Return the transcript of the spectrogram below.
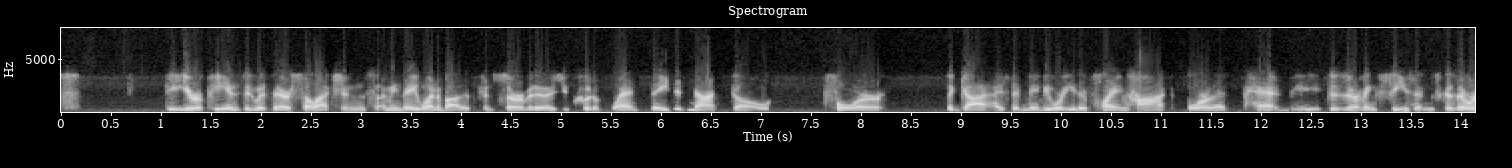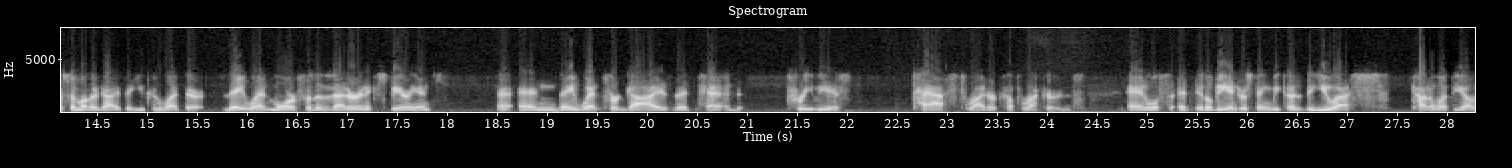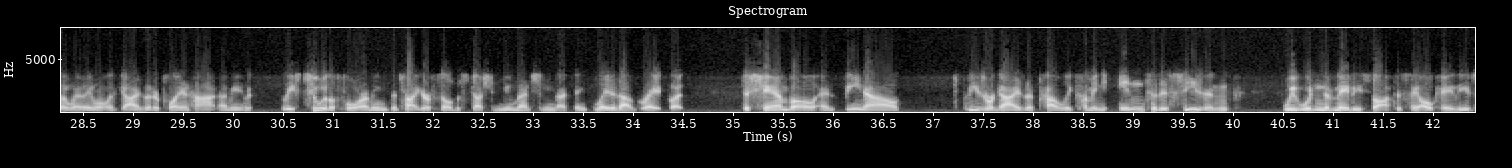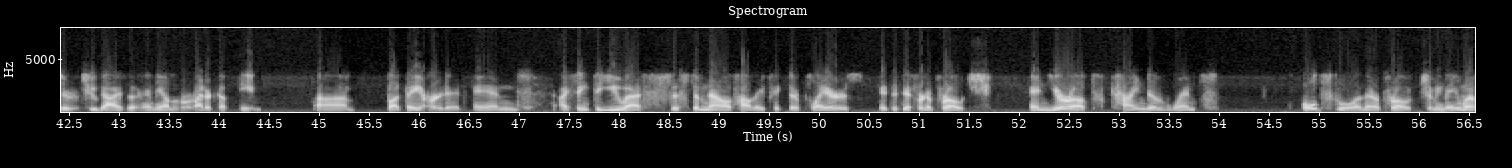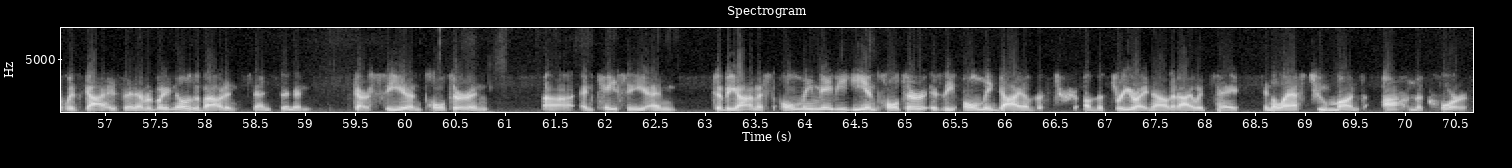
the Europeans did with their selections, I mean, they went about as conservative as you could have went. They did not go for the guys that maybe were either playing hot or that had the deserving seasons because there were some other guys that you can went there. They went more for the veteran experience and they went for guys that had previous past Ryder Cup records. And we'll, it, it'll be interesting because the U.S. kind of went the other way. They went with guys that are playing hot. I mean, at least two of the four. I mean, the Tiger Phil discussion you mentioned, I think, laid it out great. But DeChambeau and Finau, these were guys that probably coming into this season, we wouldn't have maybe thought to say, okay, these are two guys that are going to be on the Ryder Cup team. Um, but they earned it. And I think the U.S. system now of how they pick their players, it's a different approach. And Europe kind of went old school in their approach. I mean, they went with guys that everybody knows about, and Stenson and Garcia and Poulter and uh, and Casey. And to be honest, only maybe Ian Poulter is the only guy of the th- of the three right now that I would say in the last two months on the court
